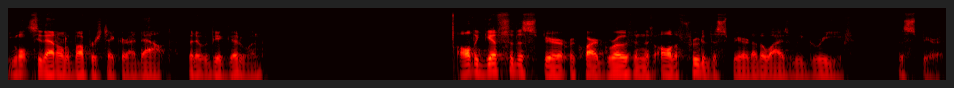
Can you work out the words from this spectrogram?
You won't see that on a bumper sticker, I doubt, but it would be a good one. All the gifts of the Spirit require growth in the, all the fruit of the Spirit, otherwise, we grieve the Spirit.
